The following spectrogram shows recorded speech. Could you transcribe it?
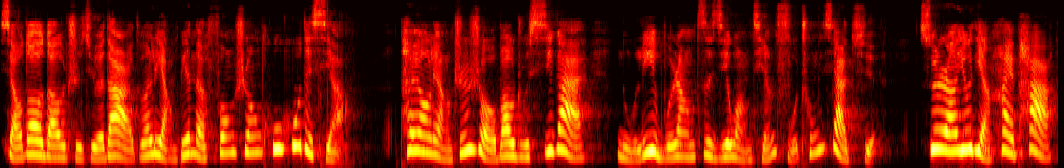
小豆豆只觉得耳朵两边的风声呼呼的响。他用两只手抱住膝盖，努力不让自己往前俯冲下去。虽然有点害怕，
